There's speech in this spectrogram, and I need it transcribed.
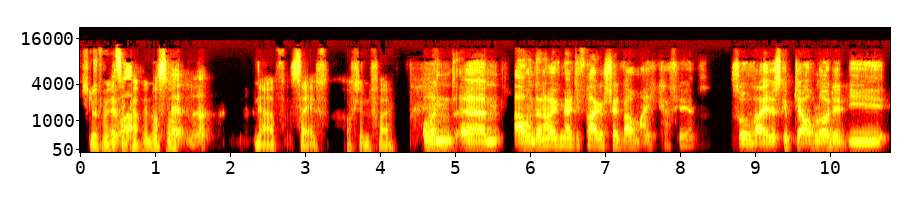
Schlürfen wir jetzt den Kaffee noch ist so? nett, ne? Ja, safe. Auf jeden Fall. Und, ähm, ah, und dann habe ich mir halt die Frage gestellt, warum eigentlich Kaffee? So, weil es gibt ja auch Leute, die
